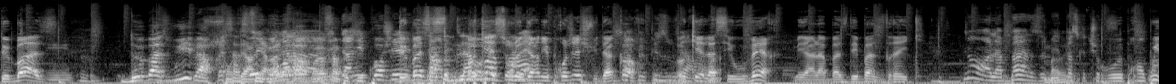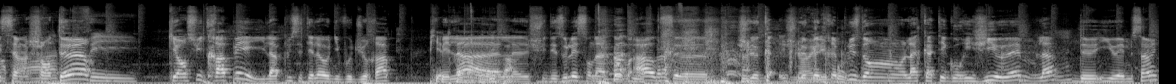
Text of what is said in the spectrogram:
de base. Mm. De base, oui, mais après, Son ça dernier, voilà, euh, projet. De base, c'est de Ok, sur le dernier projet, je suis d'accord. Ok, là, c'est ouvert. Mais à la base des bases, Drake. Non, à la base, bah mais parce que tu reprends pas. Oui, c'est un chanteur qui a ensuite rappé. Il a plus été là au niveau du rap mais euh, là, je suis désolé, son album House, euh, je le, je mettrais plus dans la catégorie JEM, là, de IEM5.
